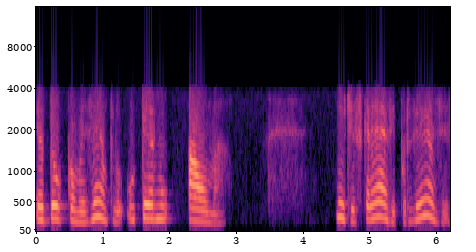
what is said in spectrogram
Eu dou como exemplo o termo alma. Nietzsche escreve, por vezes,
